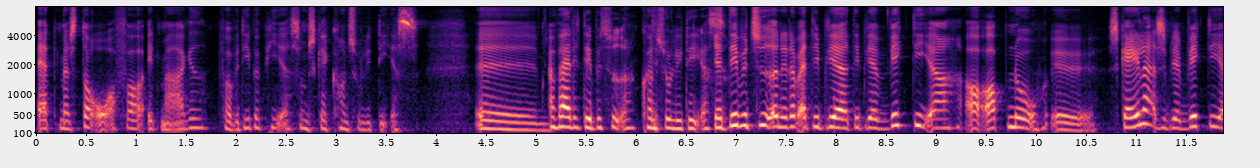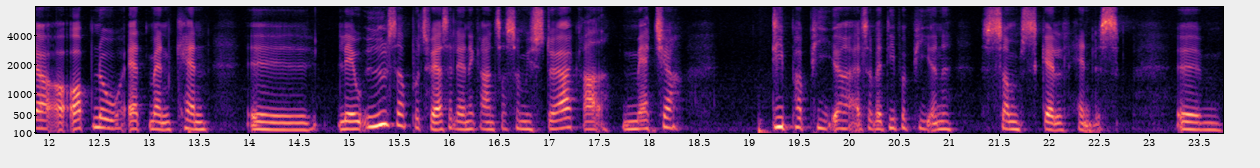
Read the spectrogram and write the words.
at man står over for et marked for værdipapirer, som skal konsolideres. Øh, Og hvad er det, det betyder, konsolideres? Ja, det betyder netop, at det bliver, det bliver vigtigere at opnå øh, skala, altså det bliver vigtigere at opnå, at man kan øh, lave ydelser på tværs af landegrænser, som i større grad matcher de papirer, altså værdipapirerne, som skal handles. Øhm,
